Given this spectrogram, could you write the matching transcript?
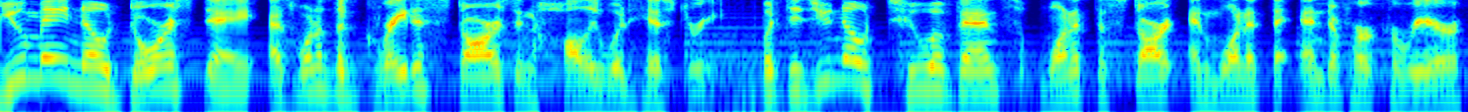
You may know Doris Day as one of the greatest stars in Hollywood history, but did you know two events, one at the start and one at the end of her career,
